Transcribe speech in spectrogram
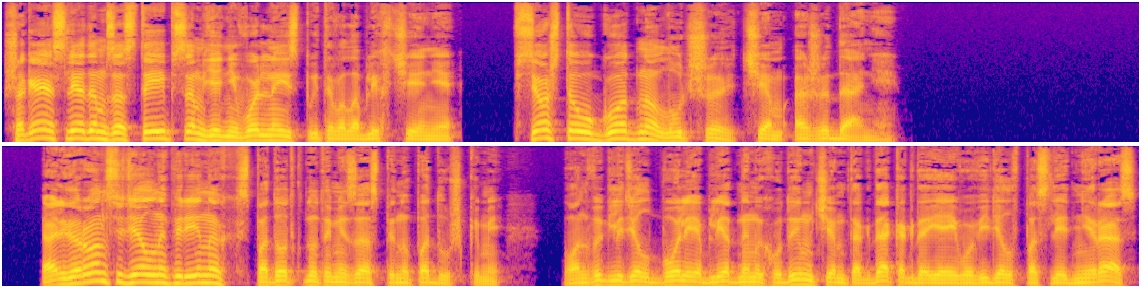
Шагая следом за Стейпсом, я невольно испытывал облегчение. Все, что угодно, лучше, чем ожидание. Альверон сидел на перинах с подоткнутыми за спину подушками. Он выглядел более бледным и худым, чем тогда, когда я его видел в последний раз.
